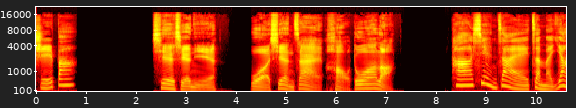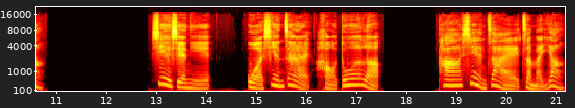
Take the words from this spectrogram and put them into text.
十八。谢谢你，我现在好多了。他现在怎么样？谢谢你，我现在好多了。他现在怎么样？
